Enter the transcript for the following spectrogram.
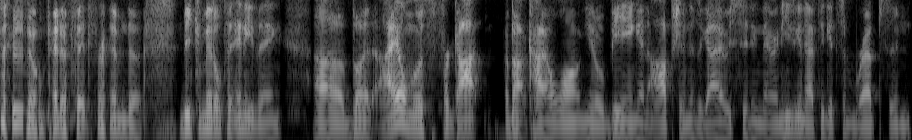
there's no benefit for him to be committal to anything. Uh, but I almost forgot about Kyle Long, you know, being an option as a guy who's sitting there and he's going to have to get some reps and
